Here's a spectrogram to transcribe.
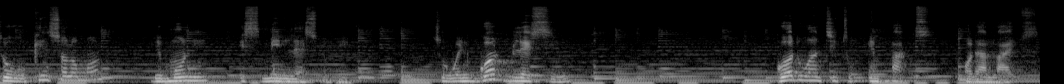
to King Solomon, the money is meaningless to him. So when God bless you, God wants you to impact other lives.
